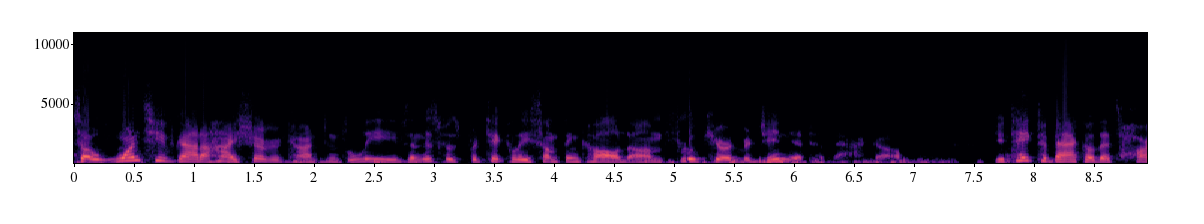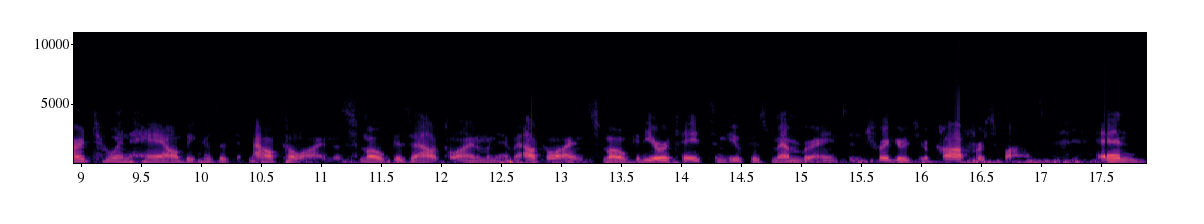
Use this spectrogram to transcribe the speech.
So once you've got a high sugar content leaves, and this was particularly something called um, flue cured Virginia tobacco, you take tobacco that's hard to inhale because it's alkaline. The smoke is alkaline. When you have alkaline smoke, it irritates the mucous membranes and triggers your cough response. And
